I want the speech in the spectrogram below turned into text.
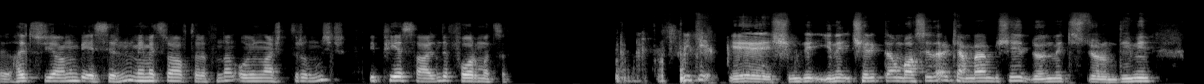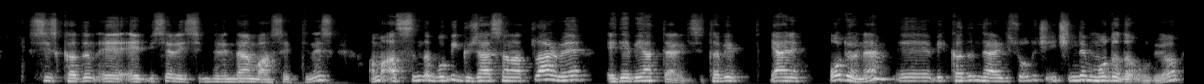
e, Halit Suya'nın bir eserinin Mehmet Rauf tarafından oyunlaştırılmış bir piyes halinde formatı. Peki e, şimdi yine içerikten bahsederken ben bir şeye dönmek istiyorum. Demin siz kadın e, elbise resimlerinden bahsettiniz. Ama aslında bu bir güzel sanatlar ve edebiyat dergisi. Tabii yani o dönem e, bir kadın dergisi olduğu için içinde moda da oluyor.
